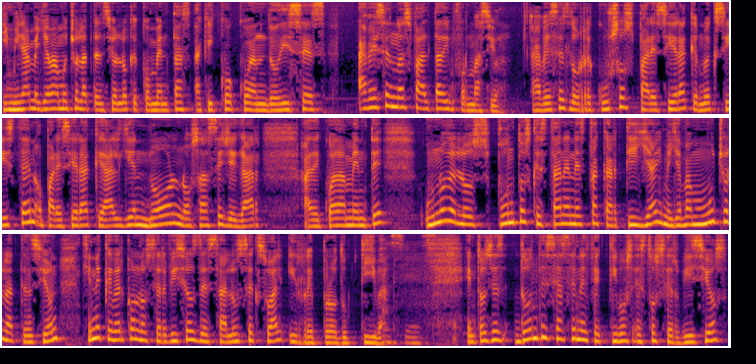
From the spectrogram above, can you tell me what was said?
Y mira, me llama mucho la atención lo que comentas aquí cuando dices, a veces no es falta de información a veces los recursos pareciera que no existen o pareciera que alguien no nos hace llegar adecuadamente. Uno de los puntos que están en esta cartilla y me llama mucho la atención tiene que ver con los servicios de salud sexual y reproductiva. Entonces, ¿dónde se hacen efectivos estos servicios?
